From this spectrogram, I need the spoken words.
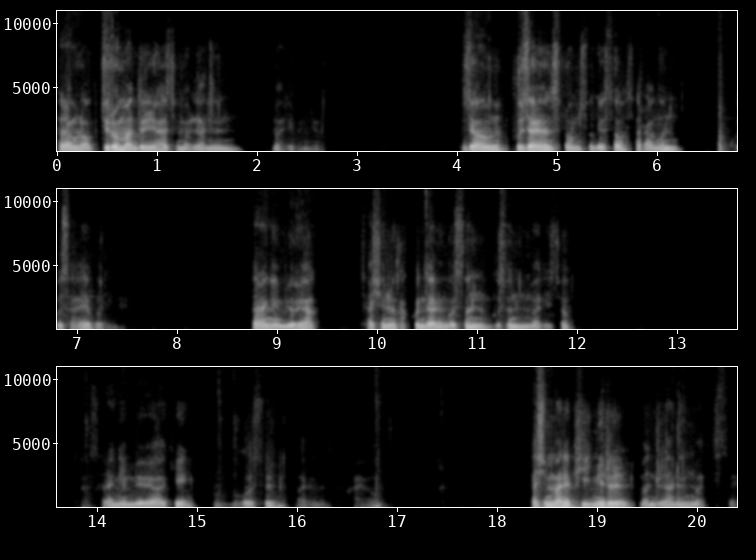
사랑을 억지로 만들려 하지 말라는 말이군요. 부자연, 부자연스러움 속에서 사랑은 고사해버리네. 사랑의 묘약, 자신을 가꾼다는 것은 무슨 말이죠? 사랑의 묘약이 무엇을 말하는 걸까요? 자신만의 비밀을 만들라는 말이 있어요.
